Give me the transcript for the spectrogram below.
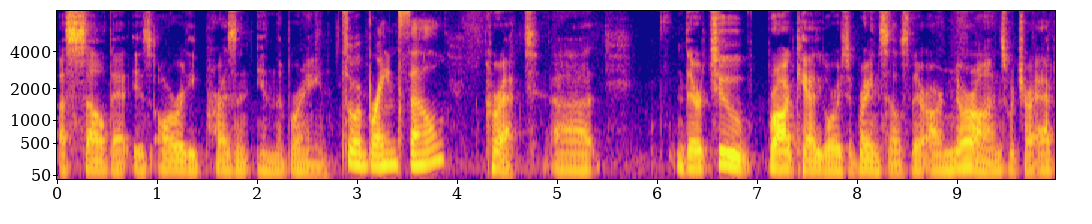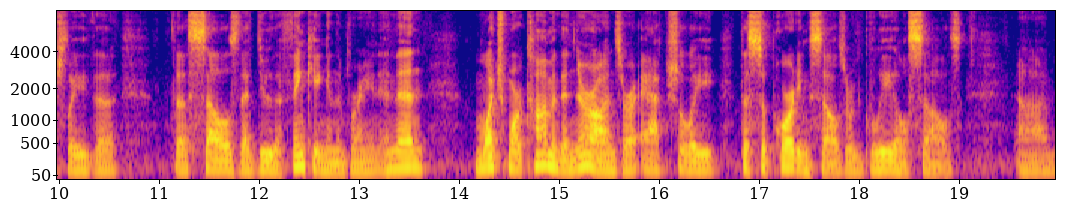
a cell that is already present in the brain. So a brain cell? Correct. Uh, there are two broad categories of brain cells. There are neurons, which are actually the the cells that do the thinking in the brain, and then much more common than neurons are actually the supporting cells or glial cells. Um,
